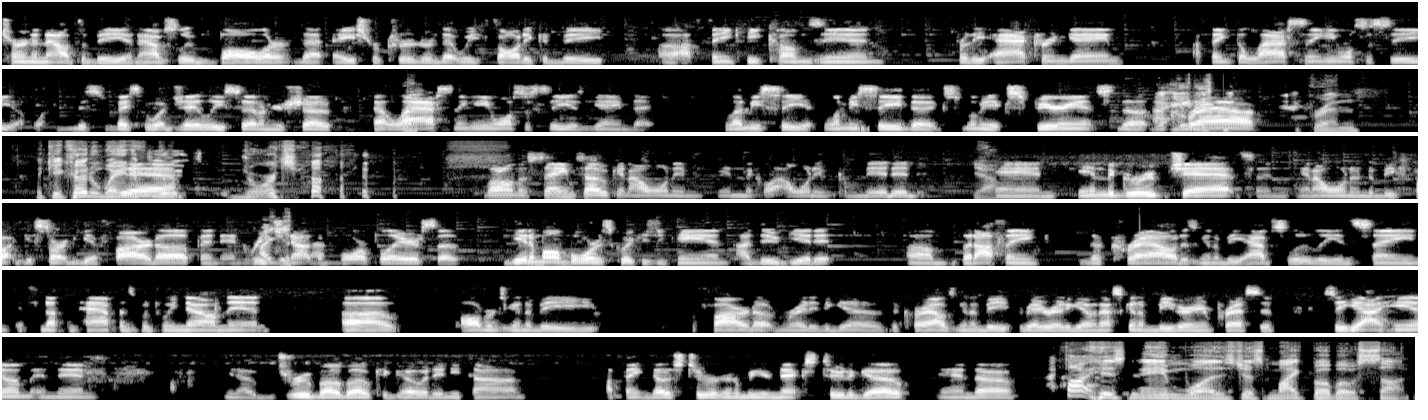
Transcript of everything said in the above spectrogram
turning out to be an absolute baller, that ace recruiter that we thought he could be. Uh, I think he comes in for the Akron game. I think the last thing he wants to see, this is basically what Jay Lee said on your show, that last thing he wants to see is game day. Let me see it. Let me see the, let me experience the, the crowd. Akron. Like you couldn't wait yeah. a few weeks Georgia. but on the same token, I want him in the, I want him committed yeah. and in the group chats, and, and I want him to be fi- starting to get fired up and, and reaching out that. to more players. So get him on board as quick as you can. I do get it, um, but I think the crowd is going to be absolutely insane if nothing happens between now and then. Uh, Auburn's going to be fired up and ready to go. The crowd's going to be ready, ready to go, and that's going to be very impressive. So you got him, and then you know Drew Bobo could go at any time. I think those two are going to be your next two to go, and uh, thought his name was just Mike Bobo's son.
